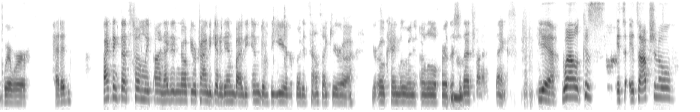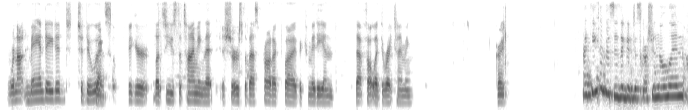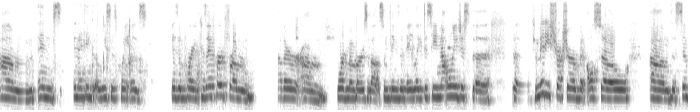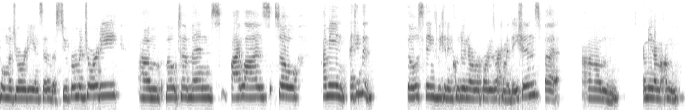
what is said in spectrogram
where we're headed. I think that's totally fine. I didn't know if you were trying to get it in by the end of the year, but it sounds like you're, uh, you're okay moving a little further, so that's fine. Thanks. Yeah, well, because it's it's optional. We're not mandated to do Right. it. So figure let's use the timing that assures the best product by the committee, and that felt like the right timing. Great. I think that this is a good discussion though, Lynn. Um, and, and I think Elise's point is, is important because I've heard from other, um, board members about some things that they'd like to see, not only just the, the committee structure, but also, um, the simple majority instead of a super majority, um, vote to amend bylaws. So, I mean, I think that those things we can include in our report as recommendations, but, um, I mean, I'm, I'm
